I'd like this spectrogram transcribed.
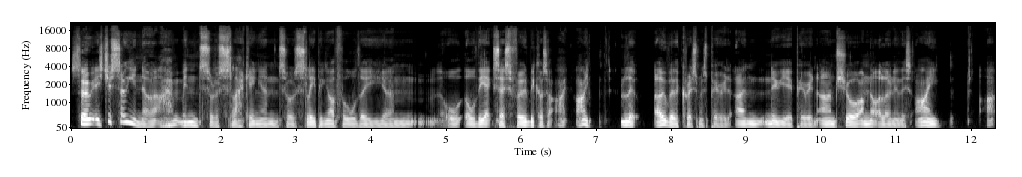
So it's just so you know, I haven't been sort of slacking and sort of sleeping off all the um, all, all the excess food because I, I look over the Christmas period and New Year period. I'm sure I'm not alone in this. I I,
